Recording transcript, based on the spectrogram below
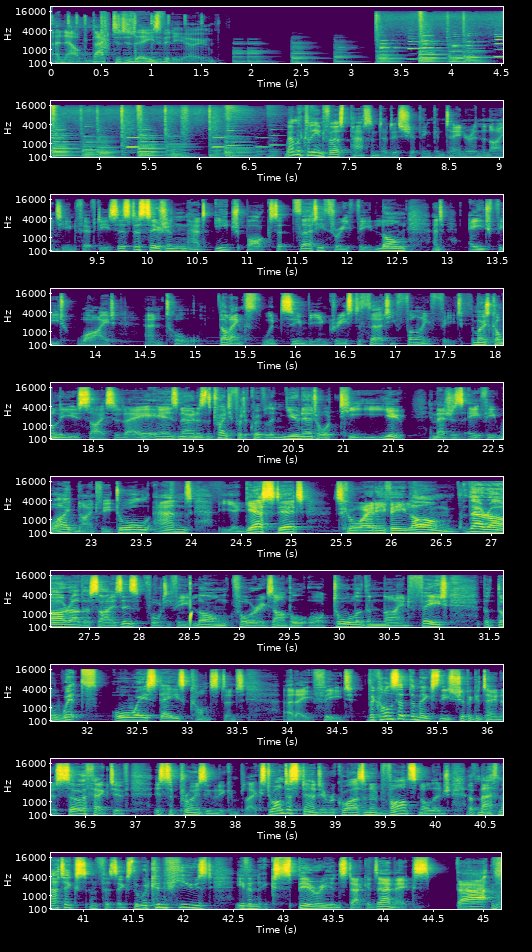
And now back to today's video. When McLean first patented his shipping container in the 1950s, his decision had each box at 33 feet long and 8 feet wide and tall. The length would soon be increased to 35 feet. The most commonly used size today is known as the 20 foot equivalent unit, or TEU. It measures 8 feet wide, 9 feet tall, and, you guessed it, 20 feet long. There are other sizes, 40 feet long, for example, or taller than 9 feet, but the width always stays constant at 8 feet. The concept that makes these shipping containers so effective is surprisingly complex. To understand it requires an advanced knowledge of mathematics and physics that would confuse even experienced academics. That.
